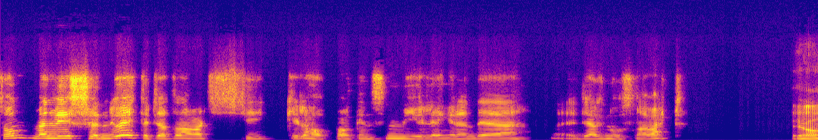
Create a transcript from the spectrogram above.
sånn. Men vi skjønner jo ettertid at han har vært syk eller hatt parkinson mye lenger enn det eh, diagnosen har vært. Ja.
